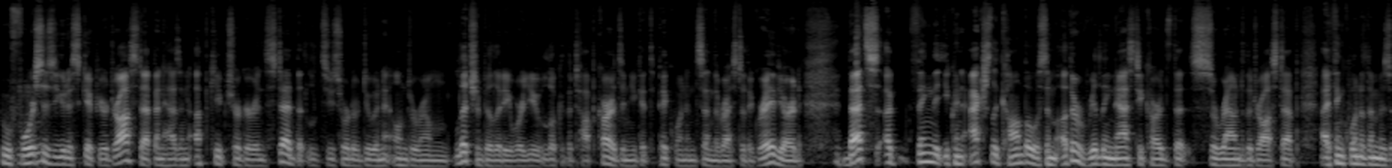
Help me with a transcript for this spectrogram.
who mm-hmm. forces mm-hmm. you to skip your draw step and has an upkeep trigger instead that lets you sort of do an Underrealm Lich ability where you look at the top cards and you get to pick one and send the rest to the graveyard. That's a thing that you can actually combo with some other really nasty cards that surround the draw step. I think one of them is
